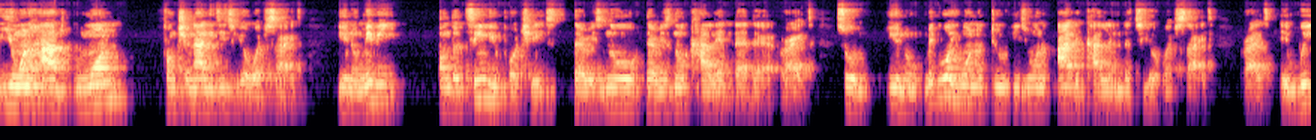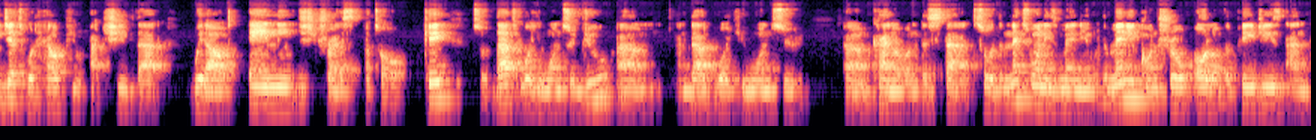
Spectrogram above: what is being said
you want to add one functionality to your website. You know, maybe on the theme you purchased, there is no there is no calendar there, right? So, you know, maybe what you want to do is you want to add a calendar to your website, right? A widget would help you achieve that without any stress at all. Okay, so that's what you want to do, um, and that's what you want to um, kind of understand. So the next one is menu. The menu control all of the pages and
